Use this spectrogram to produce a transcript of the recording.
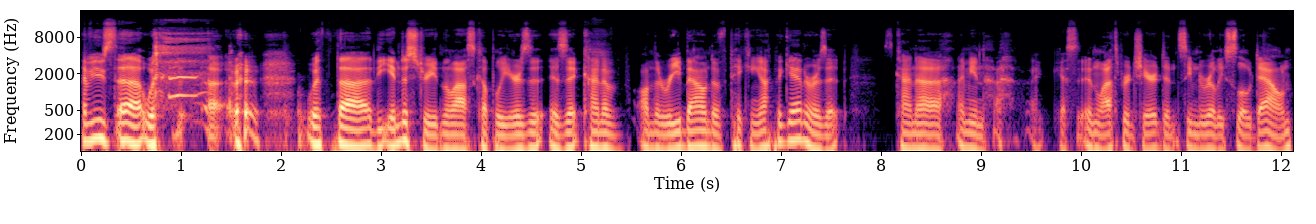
have you used uh, with uh, with uh, the industry in the last couple of years. Is it kind of on the rebound of picking up again, or is it It's kind of? I mean, I guess in Lethbridge here, it didn't seem to really slow down.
